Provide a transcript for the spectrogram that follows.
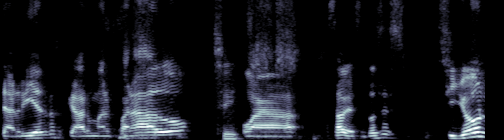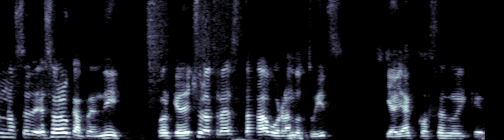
te arriesgas a quedar mal parado, Sí. o a, ¿sabes? Entonces, si yo no sé, eso es algo que aprendí, porque de hecho la otra vez estaba borrando tweets y había cosas, güey, que,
